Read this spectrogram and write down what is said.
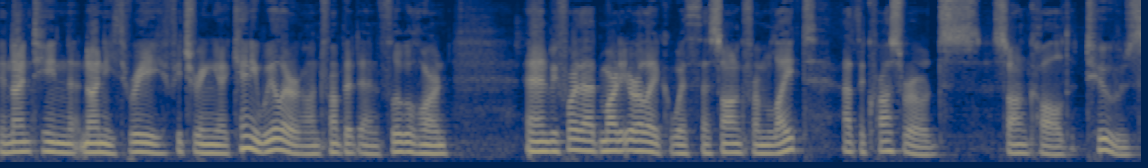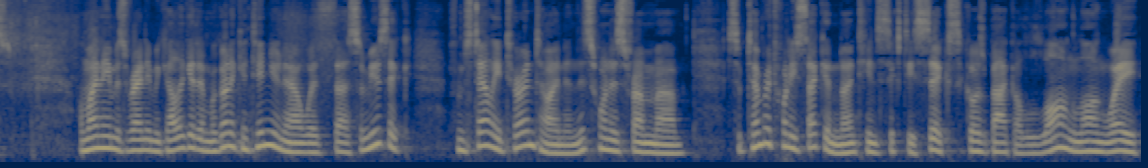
in 1993, featuring uh, Kenny Wheeler on trumpet and flugelhorn. And before that, Marty Ehrlich with a song from Light at the Crossroads, song called Twos. Well, my name is Randy McElligott, and we're going to continue now with uh, some music from Stanley Turrentine. And this one is from uh, September 22nd, 1966. It goes back a long, long way.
